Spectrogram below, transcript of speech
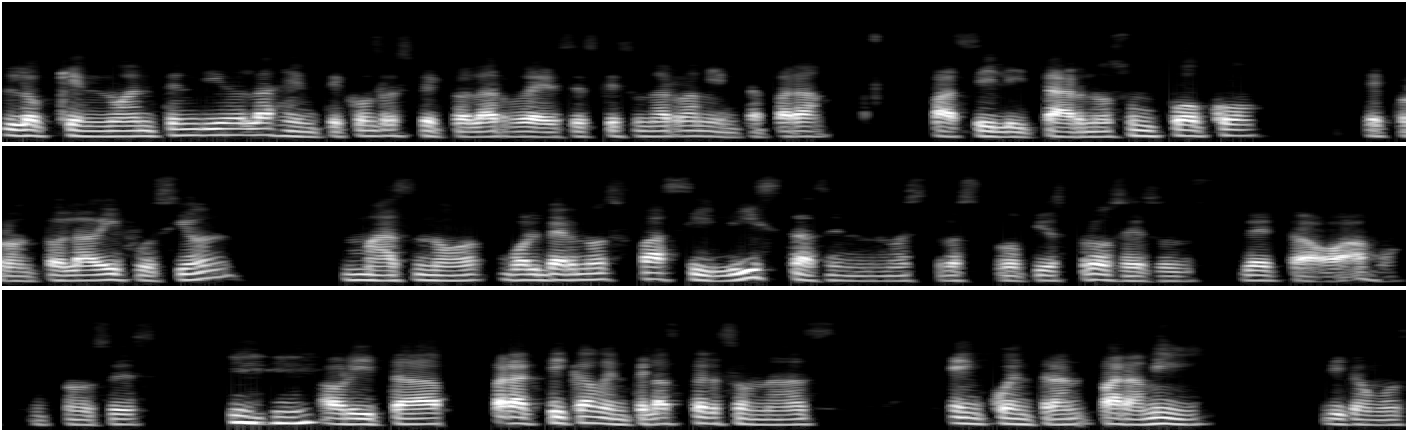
lo que no ha entendido la gente con respecto a las redes es que es una herramienta para facilitarnos un poco de pronto la difusión, más no volvernos facilistas en nuestros propios procesos de trabajo. Entonces, ahorita prácticamente las personas encuentran, para mí, digamos,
